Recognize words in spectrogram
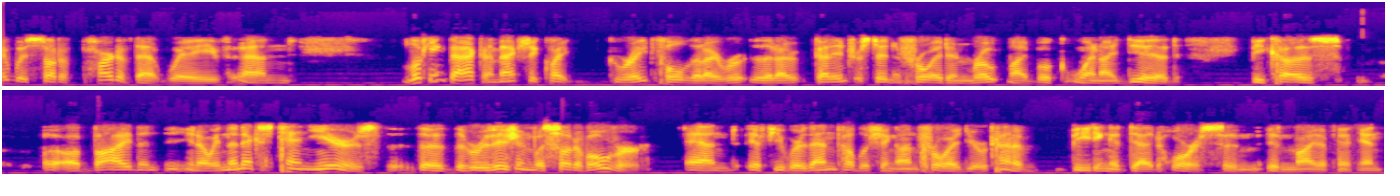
I was sort of part of that wave and looking back, I'm actually quite grateful that I that I got interested in Freud and wrote my book when I did, because uh, by the you know in the next ten years the, the, the revision was sort of over, and if you were then publishing on Freud, you were kind of beating a dead horse, in in my opinion.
